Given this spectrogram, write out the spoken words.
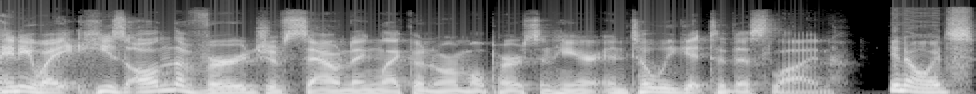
anyway, he's on the verge of sounding like a normal person here until we get to this line. You know, it's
